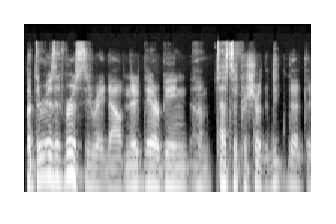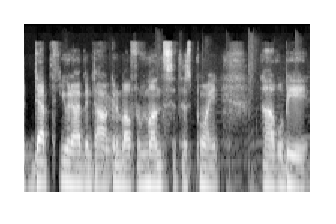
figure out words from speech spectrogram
But there is adversity right now, and they they are being um, tested for sure. The, the the depth you and I have been talking about for months at this point uh, will be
